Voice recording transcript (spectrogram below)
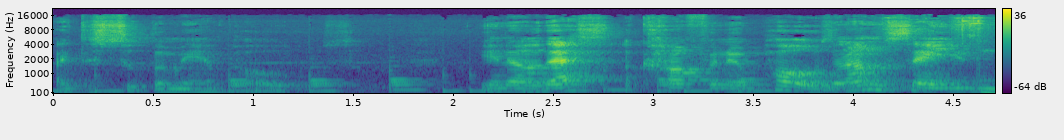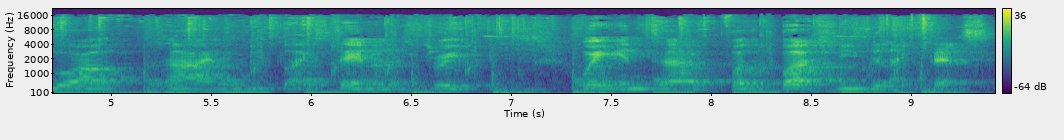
like the Superman pose. You know, that's a confident pose. And I'm not saying you can go outside and be like stand on the street waiting to, for the bus, you be like this.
